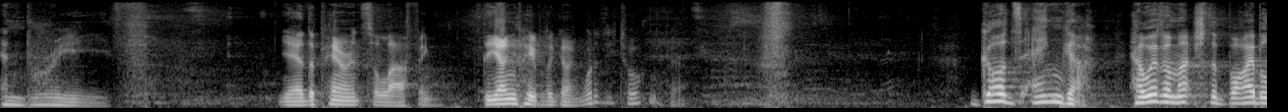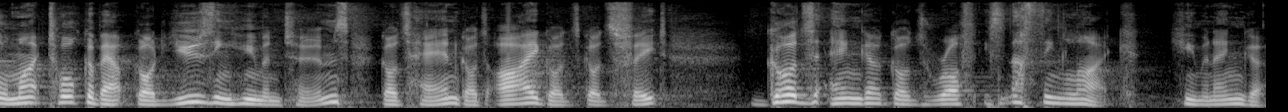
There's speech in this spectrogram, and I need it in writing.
and breathe. Yeah, the parents are laughing. The young people are going, What is he talking about? God's anger however much the Bible might talk about God using human terms God's hand, God's eye, God's, God's feet God's anger, God's wrath is nothing like human anger.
